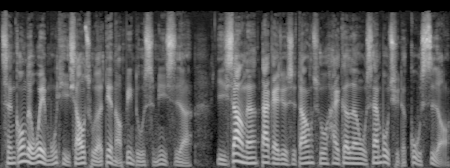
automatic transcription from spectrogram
成功的为母体消除了电脑病毒史密斯啊。以上呢，大概就是当初《骇客任务》三部曲的故事哦。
